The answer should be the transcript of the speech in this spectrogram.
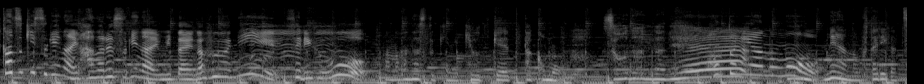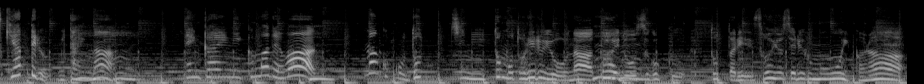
近づきすぎない離れすぎないみたいな風にセリフをあの話す時に気をつけたかも。そうなんだね。本当にあのもうねあの2人が付き合ってるみたいな展開に行くまではなんかこうどっちにとも取れるような態度をすごく取ったりそういうセリフも多いから、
